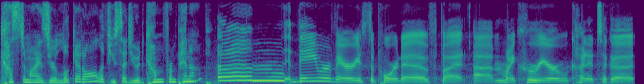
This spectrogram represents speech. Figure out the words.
customize your look at all if you said you had come from pinup? Um, they were very supportive, but um, my career kind of took a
